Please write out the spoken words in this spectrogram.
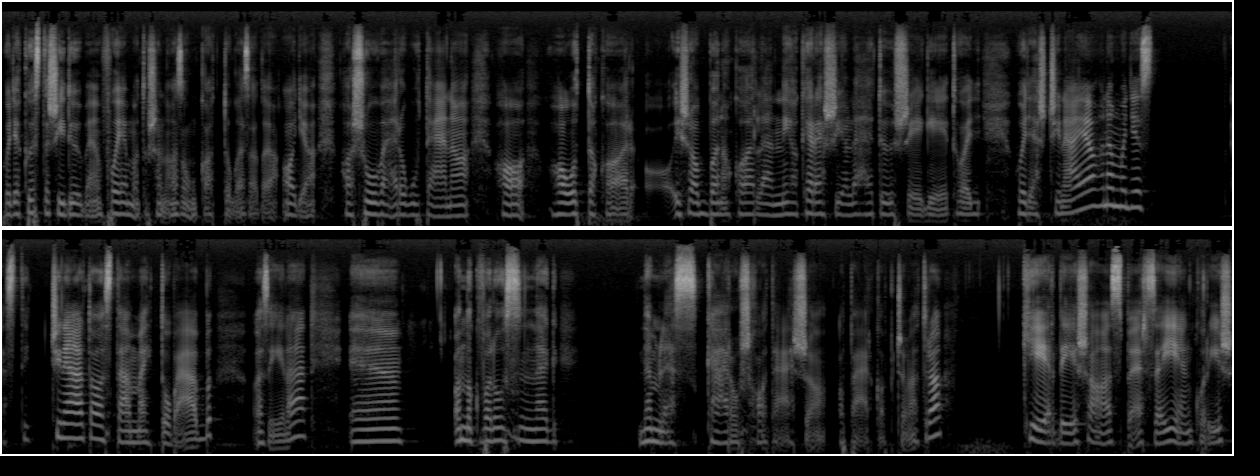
hogy a köztes időben folyamatosan azon kattog az agya, ha sóvárog utána, ha, ha ott akar, és abban akar lenni, ha keresi a lehetőségét, hogy, hogy ezt csinálja, hanem hogy ez, ezt így csinálta, aztán megy tovább az élet, annak valószínűleg nem lesz káros hatása a párkapcsolatra. Kérdés az persze ilyenkor is,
